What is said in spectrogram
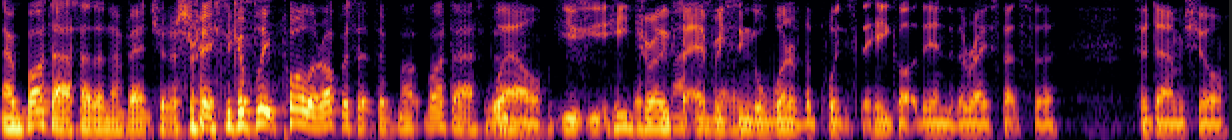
Now Bottas had an adventurous race, the complete polar opposite to Bottas. Well, you, you, he drove for every single one of the points that he got at the end of the race. That's for, for damn sure.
